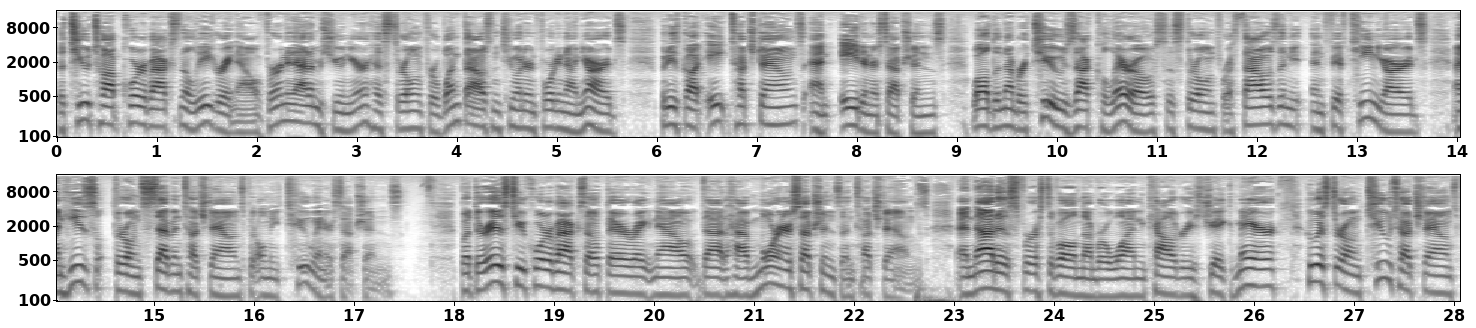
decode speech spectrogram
The two top quarterbacks in the league right now, Vernon Adams Jr. has thrown for 1,249 yards, but he's got eight touchdowns and eight interceptions, while the number two, Zach Collaros, has thrown for 1,015 yards, and he's thrown seven touchdowns but only two interceptions. But there is two quarterbacks out there right now that have more interceptions than touchdowns. And that is first of all number 1 Calgary's Jake Maier, who has thrown two touchdowns,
